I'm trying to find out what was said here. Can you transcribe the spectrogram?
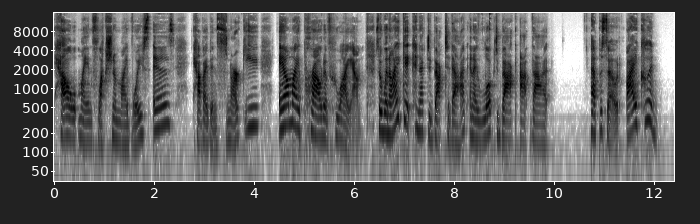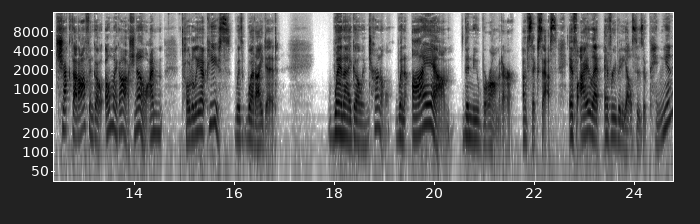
How my inflection of my voice is? Have I been snarky? Am I proud of who I am? So when I get connected back to that and I looked back at that episode, I could check that off and go, oh my gosh, no, I'm totally at peace with what I did. When I go internal, when I am the new barometer of success, if I let everybody else's opinion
